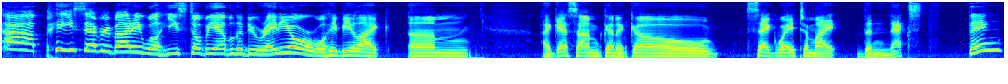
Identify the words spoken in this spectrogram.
ah, peace, everybody? Will he still be able to do radio, or will he be like, um, I guess I'm gonna go segue to my the next thing,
